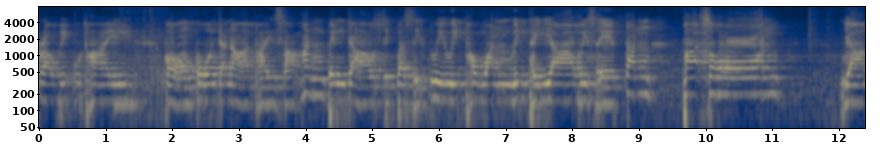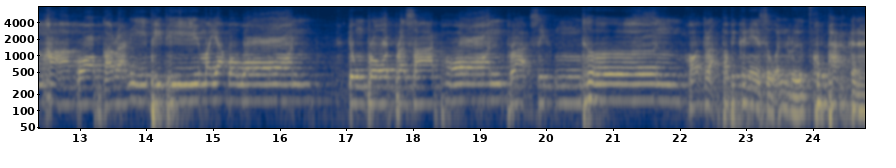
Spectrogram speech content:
เราวิอุทัยกองโกนจนาไทยสหันเป็นเจ้าสิบประสิทธิวิทวันวิทยาวิเศษตันพระสนยามข้ากอบกรณีพิธีมยบวร จงโปรดประสาทพรพระสิทธิ์เทินขอตระพระพิคเนศวรหรือคุปพะก็ได้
